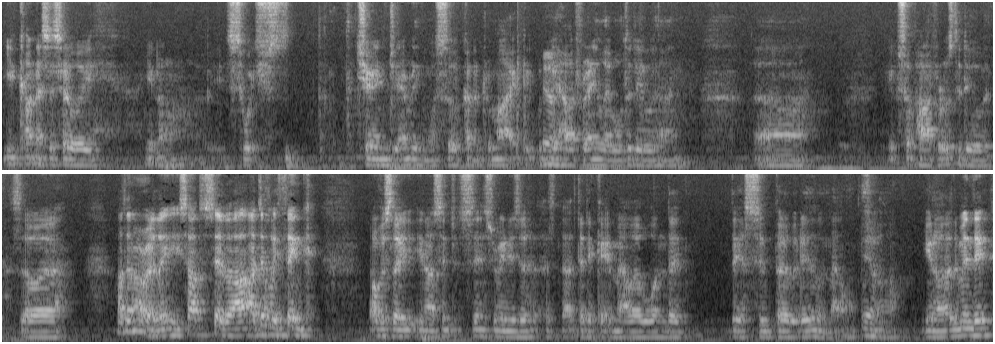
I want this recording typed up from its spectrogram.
you can't necessarily, you know, switch. The change and everything was so kind of dramatic. It would be hard for any label to deal with. I think. Uh, it was of hard for us to deal with. So uh, I don't know. Really, it's hard to say, but I, I definitely think. Obviously, you know, since since Serena is a, a dedicated metal label and they they're superb at dealing with metal. Yeah. So you know, I mean, they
